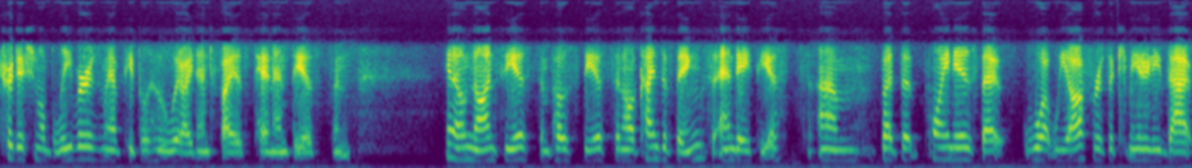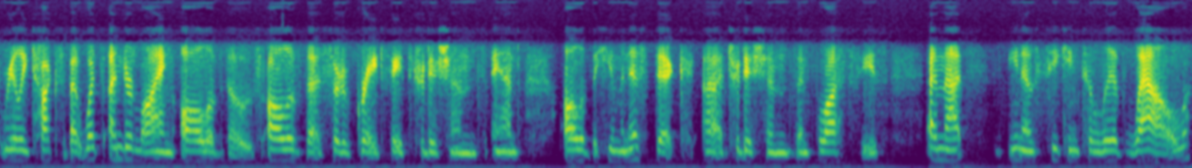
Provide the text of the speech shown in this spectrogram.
traditional believers, and we have people who would identify as panentheists and you know non-theists and post-theists and all kinds of things, and atheists. Um, but the point is that what we offer is a community that really talks about what's underlying all of those, all of the sort of great faith traditions and all of the humanistic uh, traditions and philosophies, and that's you know seeking to live well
